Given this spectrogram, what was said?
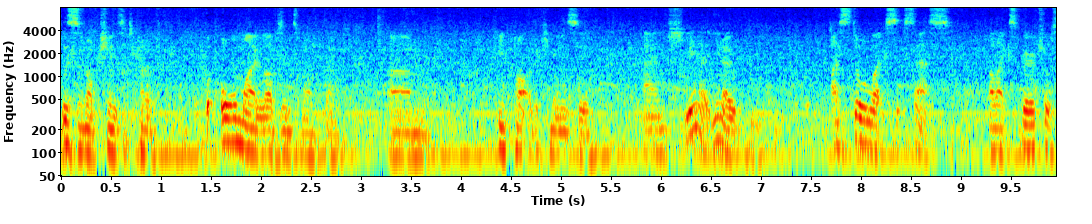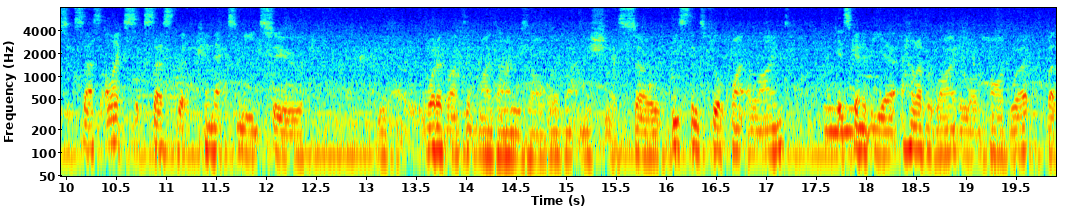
this is an opportunity to kind of put all my loves into one thing, um, be part of the community, and yeah, you know, I still like success. I like spiritual success. I like success that connects me to you know, whatever I think my values are, whatever that mission is. So these things feel quite aligned. Mm-hmm. It's going to be a hell of a ride, a lot of hard work, but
